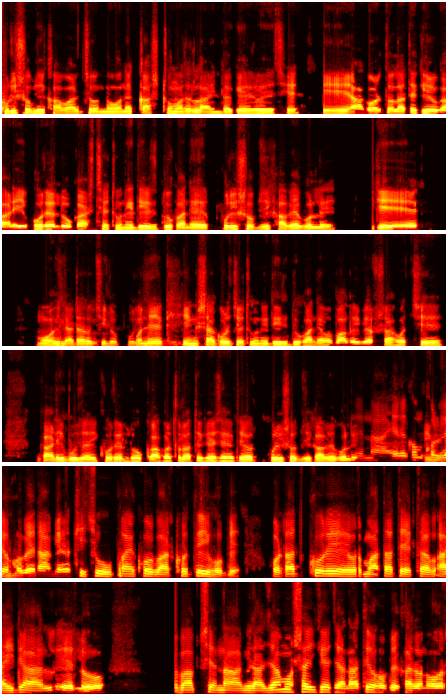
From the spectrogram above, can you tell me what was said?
পুরি সবজি খাওয়ার জন্য অনেক কাস্টমারের লাইন লেগে রয়েছে। এ আগরতলা থেকেও গাড়ি করে লোক আসছে, টুনি দির দোকানে পুরি সবজি খাবে বলে। যে মহিলাটারও ছিল অনেক হিংসা করছে টুনিদির দোকানে ভালোই ব্যবসা হচ্ছে। গাড়ি বোঝাই করে লোক আগরতলা থেকে এসে পুরি সবজি খাবে বলে। না এরকম এই হবে না। আমি কিছু উপায় বার করতেই হবে। হঠাৎ করে ওর মাথাতে একটা আইডিয়া এলো। ভাবছে না আমি রাজা মশাইকে জানাতে হবে কারণ ওর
